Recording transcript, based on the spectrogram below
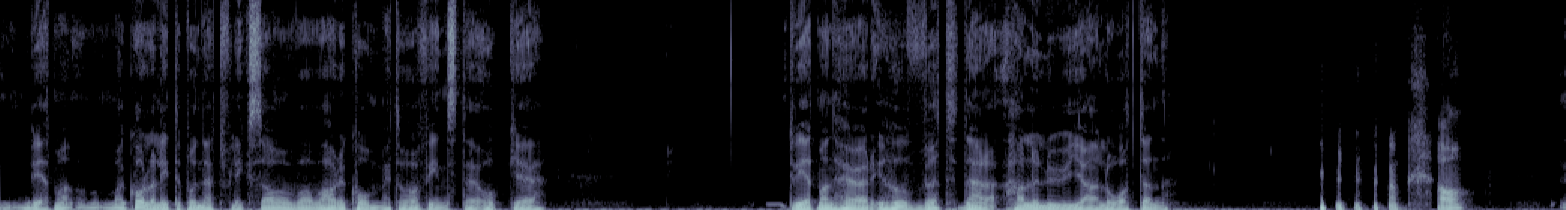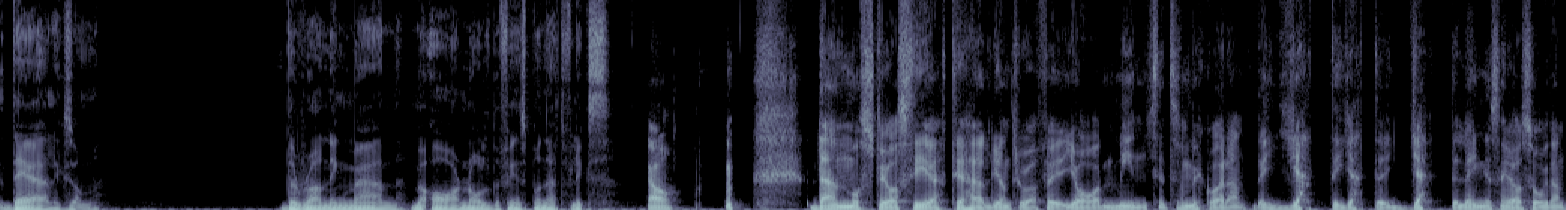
vet, man, man kollar lite på Netflix. Ja, vad, vad har det kommit och vad finns det? Och eh, du vet, man hör i huvudet den här halleluja-låten. ja, Det är liksom The Running Man med Arnold finns på Netflix. Ja. Den måste jag se till helgen tror jag. För jag minns inte så mycket av den. Det är jätte, jätte, jättelänge sedan jag såg den.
